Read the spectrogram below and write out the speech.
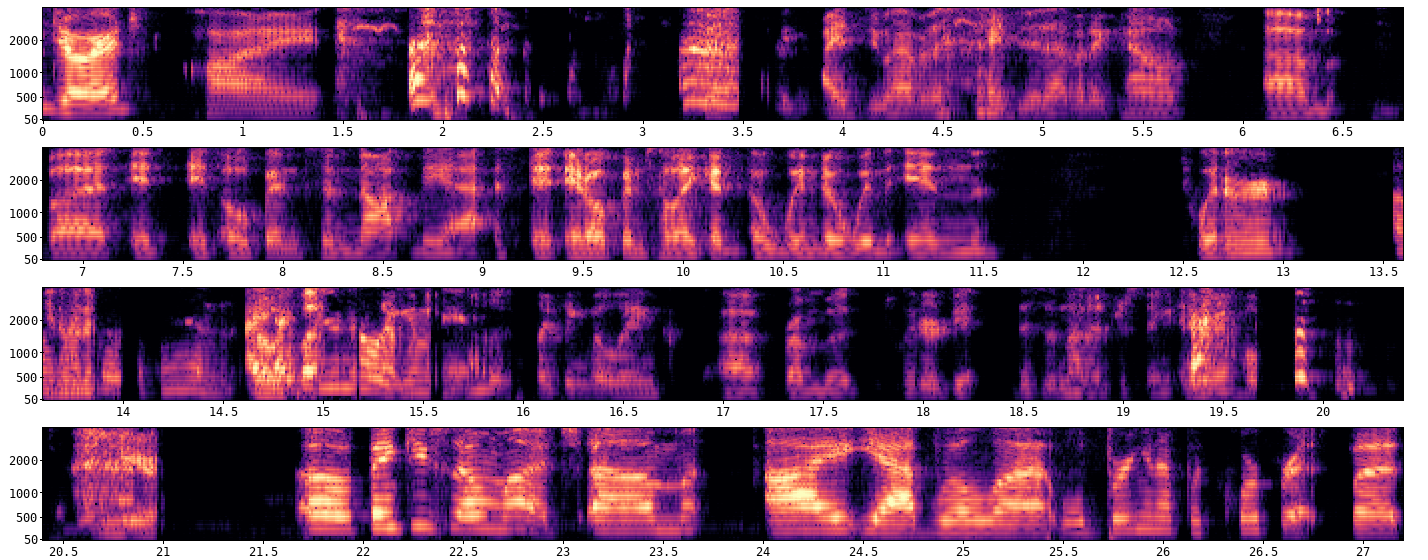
George. Hi. so I do have an I did have an account, um, but it it opened to not the app. It, it opened to like a, a window within Twitter. A You know what I- window within. I, Oh, I do know what you mean. I mean. was clicking the link uh, from the Twitter. De- this is not interesting. Anyway, here. Oh, thank you so much. Um, I yeah, we'll uh, we'll bring it up with corporate, but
